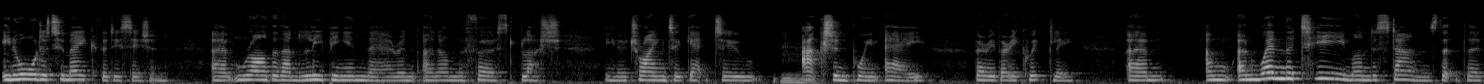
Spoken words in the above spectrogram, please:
in order to make the decision, um, rather than leaping in there and, and on the first blush, you know, trying to get to mm. action point A very very quickly. Um, and, and when the team understands that the,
